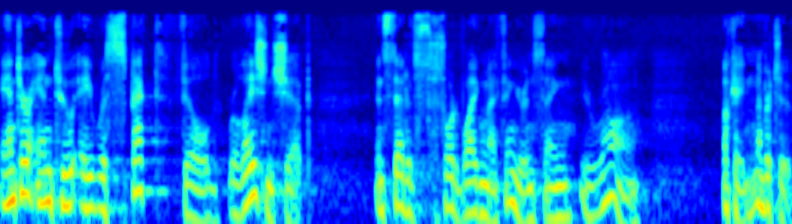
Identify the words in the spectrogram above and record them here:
Enter into a respect filled relationship instead of sort of wagging my finger and saying, You're wrong. Okay, number two.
